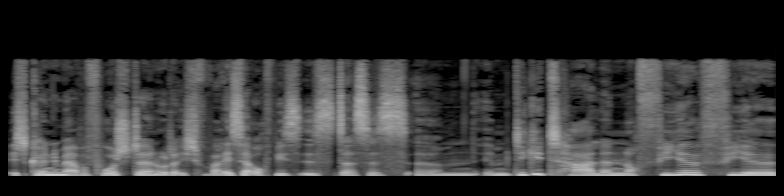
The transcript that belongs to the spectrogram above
Ich könnte mir aber vorstellen, oder ich weiß ja auch, wie es ist, dass es ähm, im Digitalen noch viel, viel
